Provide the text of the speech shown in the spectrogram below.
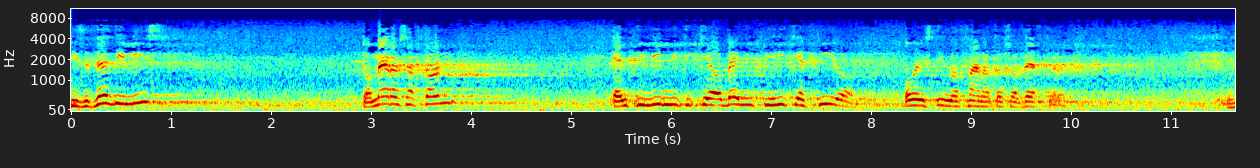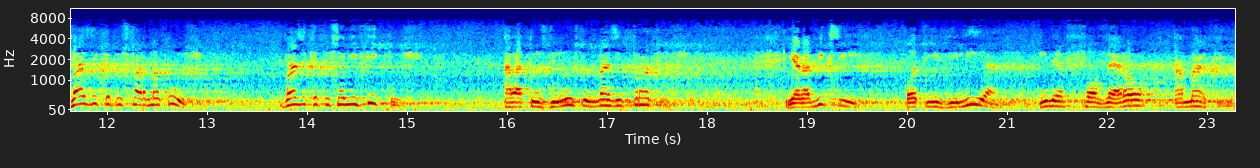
της δε το μέρος αυτόν εν τη λίμνη δικαιωμένη πυρή και θείο ο εστίν ο θάνατος ο δεύτερος. Βάζει και τους φαρμακούς βάζει και τους ανηθίκους αλλά τους δειλούς τους βάζει πρώτους για να δείξει ότι η δηλία είναι φοβερό αμάρτημα.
